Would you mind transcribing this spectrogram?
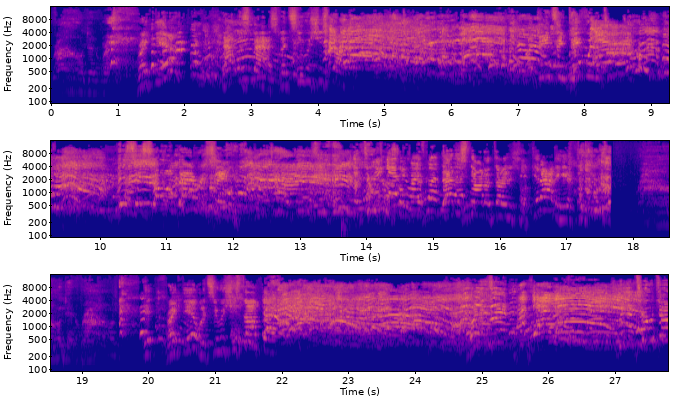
Round and round. Right there? That was fast. Let's see where she stops. A dancing pig with a tutu? This is so embarrassing! A dancing pig with a tutu, Sophia. That is not a dinosaur. Get out of here. Round and round. It, right there. Let's see what she stopped at. What is it? With a tutu?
